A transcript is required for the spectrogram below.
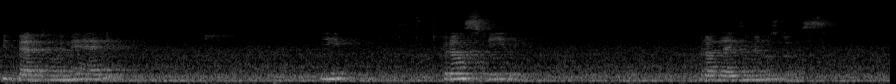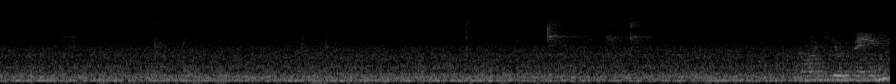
pipeto 1 ml e transfiro para 10 a menos 2. Então aqui eu tenho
